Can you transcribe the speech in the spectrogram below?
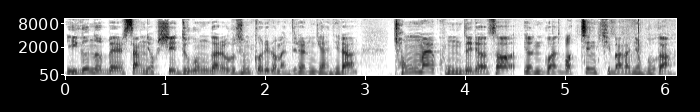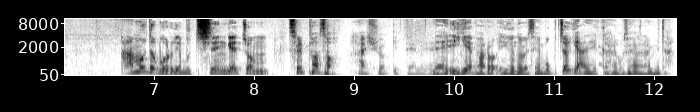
이그노벨상 역시 누군가를 웃음거리로 만들려는 게 아니라 정말 공들여서 연구한 멋진 기발한 연구가 아무도 모르게 묻히는 게 좀 슬퍼서 아쉬웠기 때문에 네 이게 바로 이그노벨상의 목적이 아닐까라고 생각을 합니다.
